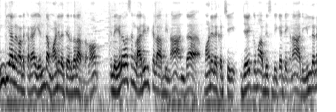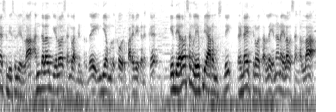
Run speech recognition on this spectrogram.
இந்தியாவில் நடக்கிற எந்த மாநில தேர்தலாக இருந்தாலும் இந்த இலவசங்கள் அறிவிக்கல அப்படின்னா அந்த மாநில கட்சி ஜெயிக்குமா அப்படின்னு சொல்லி கேட்டிங்கன்னா அது இல்லைன்னே சொல்லி சொல்லிடலாம். அந்த அளவுக்கு இலவசங்கள் அப்படின்றது இந்தியா முழுக்க ஒரு பரவி கிடக்கு இந்த இலவசங்கள் எப்படி ஆரம்பிச்சது? ரெண்டாயிரத்தி இருபத்தாறுல என்னென்ன இலவசங்கள்லாம்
